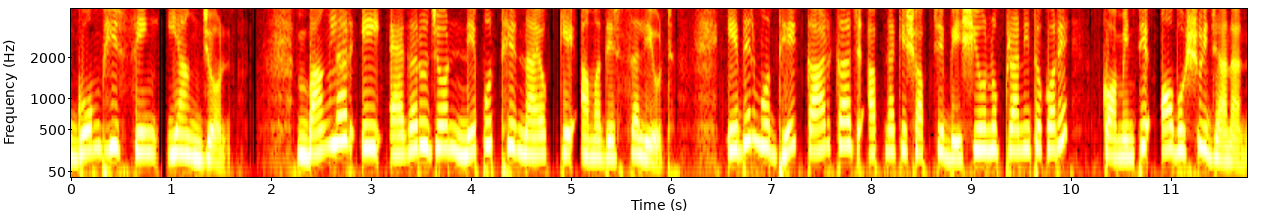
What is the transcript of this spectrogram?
গম্ভীর সিং ইয়াংজন। বাংলার এই এগারো জন নেপথ্যের নায়ককে আমাদের স্যালিউট। এদের মধ্যে কার কাজ আপনাকে সবচেয়ে বেশি অনুপ্রাণিত করে? কমেন্টে অবশ্যই জানান।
